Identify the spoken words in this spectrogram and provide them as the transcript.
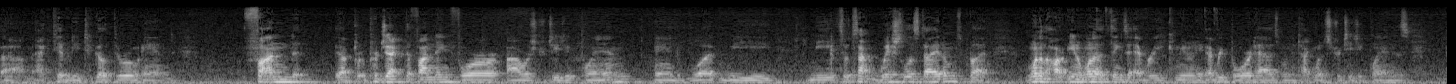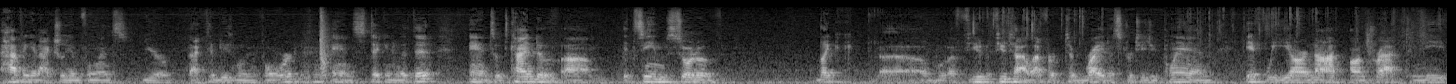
um, activity to go through and fund, uh, pr- project the funding for our strategic plan and what we need. So it's not wish list items, but one of the hard, you know, one of the things that every community, every board has when they're talking about a strategic plan is having it actually influence your activities moving forward and sticking with it. And so it's kind of, um, it seems sort of like uh, a fu- futile effort to write a strategic plan if we are not on track to meet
